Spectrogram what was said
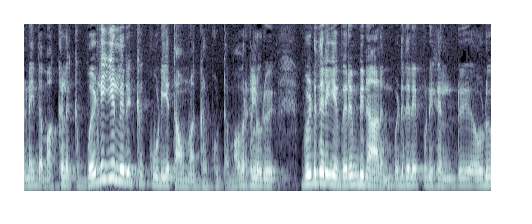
இணைந்த மக்களுக்கு வெளியில் இருக்கக்கூடிய தமிழ் மக்கள் கூட்டம். அவர்கள் ஒரு விடுதலையை விரும்பினாலும் விடுதலை புலிகளோடு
